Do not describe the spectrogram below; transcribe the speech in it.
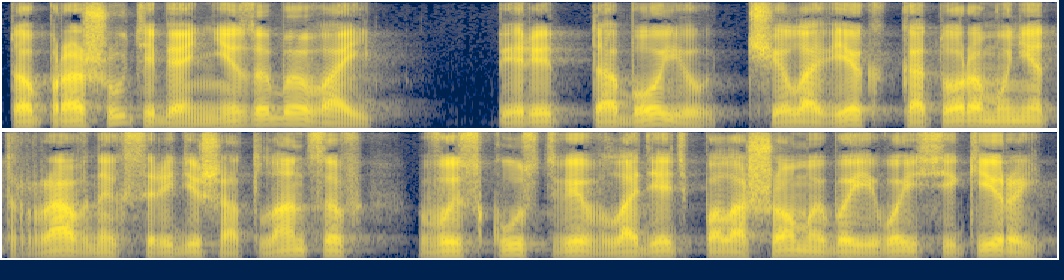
то прошу тебя, не забывай. Перед тобою человек, которому нет равных среди шотландцев в искусстве владеть палашом и боевой секирой,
